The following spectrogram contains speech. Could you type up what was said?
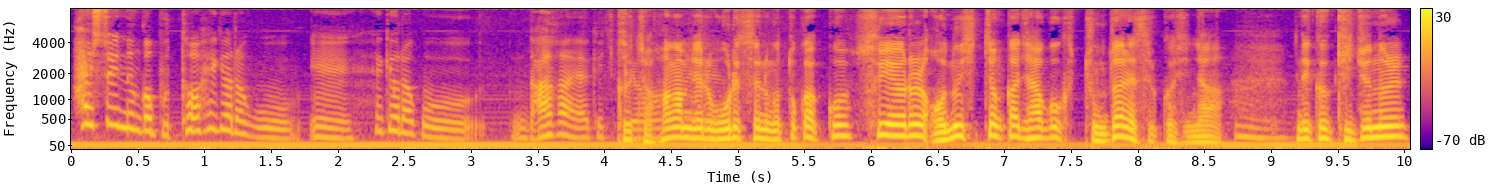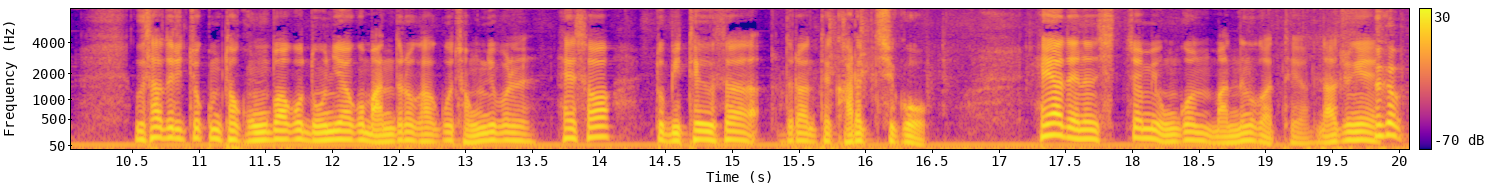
할 수 있는 것부터 해결하고 예 해결하고 나가야겠죠. 그렇죠. 항암제를 네. 오래 쓰는 건 똑같고 수혈을 어느 시점까지 하고 중단했을 것이냐. 음. 근데 그 기준을 의사들이 조금 더 공부하고 논의하고 만들어가고 정립을 해서 또 밑에 의사들한테 가르치고 해야 되는 시점이 온 건 맞는 것 같아요. 나중에 그러니까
